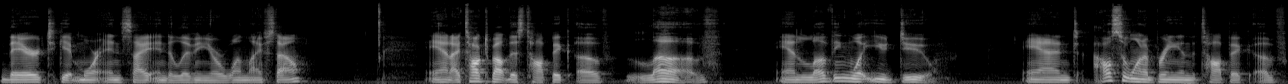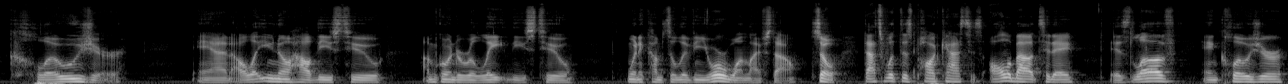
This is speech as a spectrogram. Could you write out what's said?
there to get more insight into living your one lifestyle. And I talked about this topic of love and loving what you do. And I also want to bring in the topic of closure. And I'll let you know how these two, I'm going to relate these two when it comes to living your one lifestyle. So that's what this podcast is all about today is love and closure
